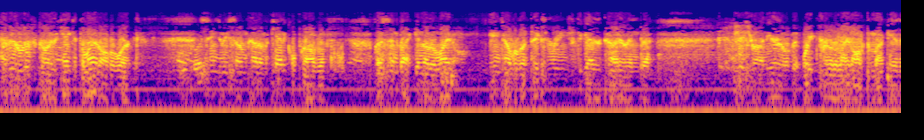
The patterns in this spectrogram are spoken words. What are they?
Having a lift going, we can't get the light all to work. Seems to be some kind of mechanical problem. Let's send back another light. Meantime, we're going to take some readings for the Geiger counter and uh, chase around the air a little bit, waiting for another light all to come back in.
